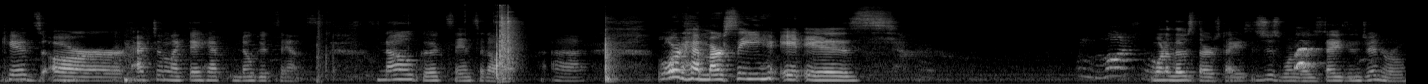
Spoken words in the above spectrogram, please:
kids are acting like they have no good sense. No good sense at all. Uh, Lord have mercy. It is one of those Thursdays. It's just one of those days in general.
